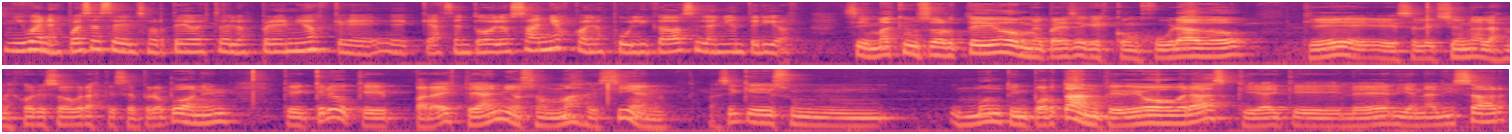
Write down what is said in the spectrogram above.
Y bueno, después hace el sorteo este de los premios que, que hacen todos los años con los publicados el año anterior. Sí, más que un sorteo, me parece que es con jurado que eh, selecciona las mejores obras que se proponen, que creo que para este año son más de 100. Así que es un, un monto importante de obras que hay que leer y analizar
